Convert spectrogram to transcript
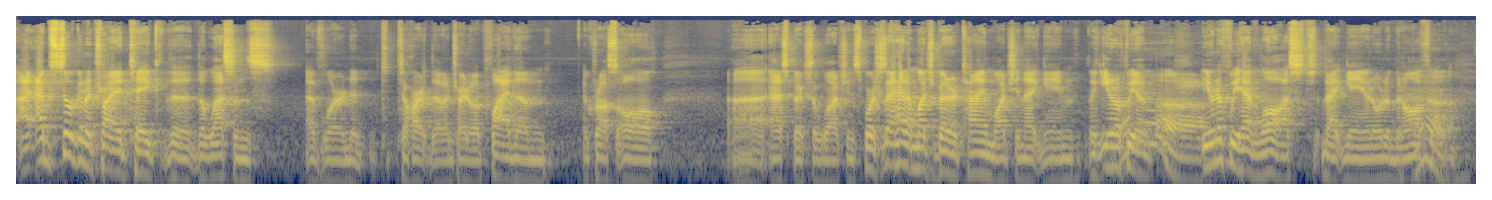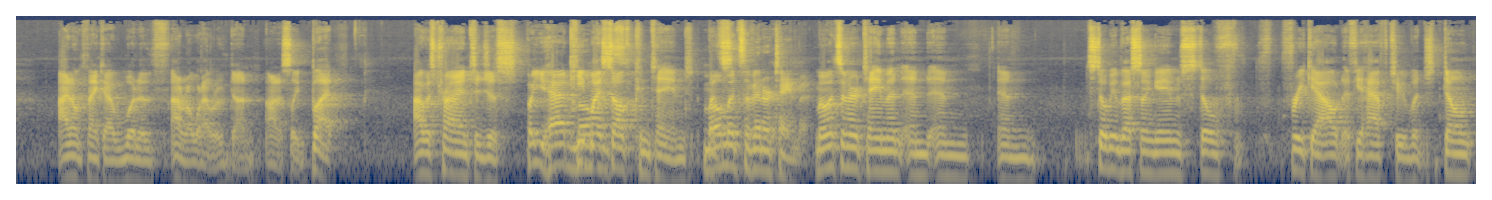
I, I'm still going to try to take the, the lessons I've learned and- t- to heart, though, and try to apply them across all uh, aspects of watching sports. Because I had a much better time watching that game. Like even if we had, Oh. even if we had lost that game, it would have been awful. I don't think I would have. I don't know what I would have done, honestly. But I was trying to just But you had keep moments, myself contained. moments of entertainment. moments of entertainment and and and still be invested in games still f- freak out if you have to but just don't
